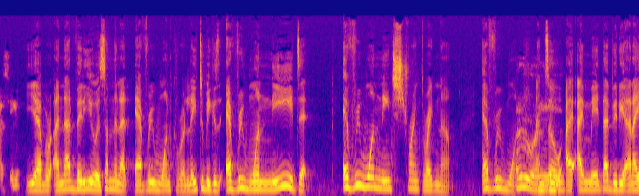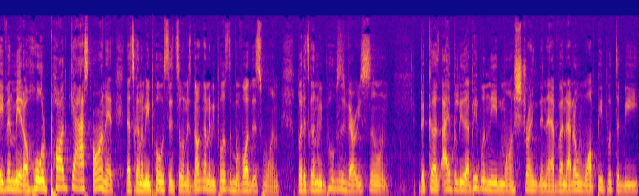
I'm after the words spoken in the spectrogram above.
I seen it. Yeah, bro. And that video is something that everyone can relate to because everyone needs it. Everyone needs strength right now everyone. And so I, I made that video and I even made a whole podcast on it that's going to be posted soon. It's not going to be posted before this one, but it's going to be posted very soon because I believe that people need more strength than ever. And I don't want people to be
